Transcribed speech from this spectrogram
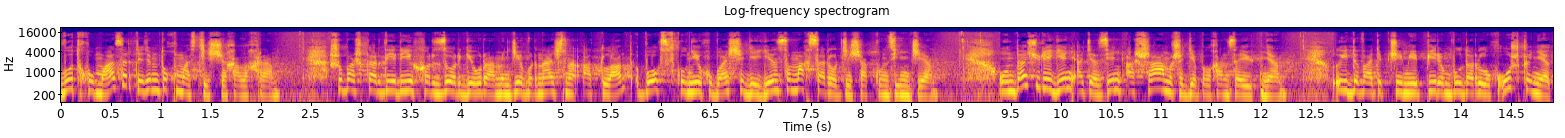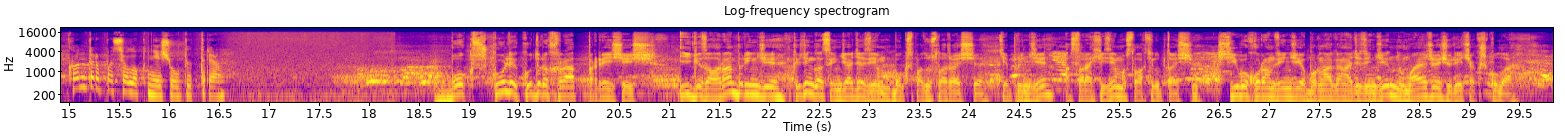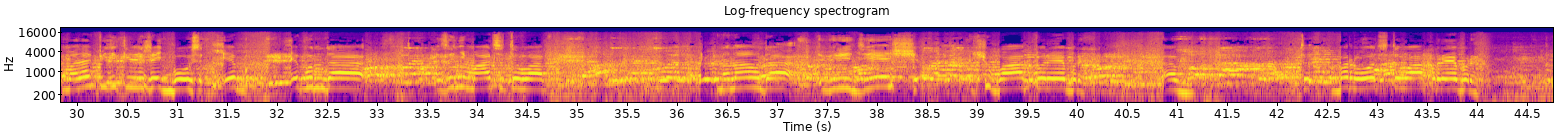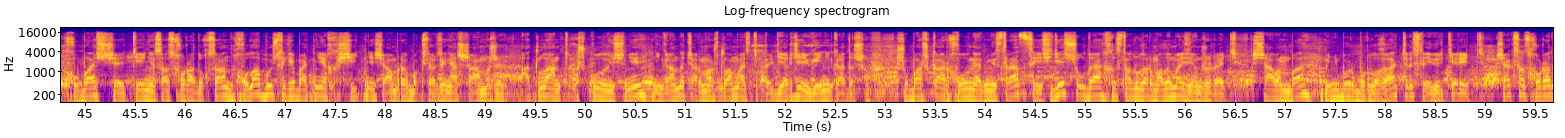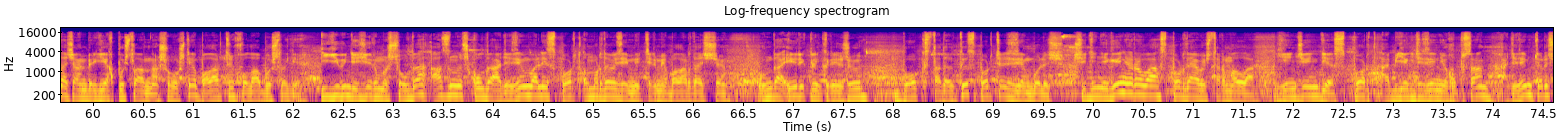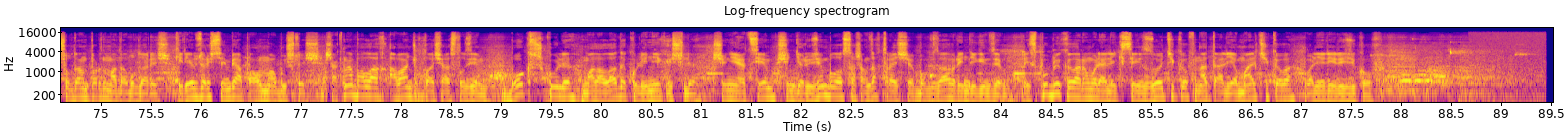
Вот хумазыр тедем тухмас тещі халықра. Шубашкарды рихыр зор геурамынже бірначна Атлант бокс в кулне хубашы деген самақ сарылчы шаққын зинже. Онда жүреген ажазен ашамышы деп бұлған зайытне. Ыйды ватып чеме пирім бұлдарлық ушкане кындыр поселок не жылдытры. Бокс школе кудыр храп прешеш. Иге заларан бірінже, кежен галсен жажазем бокс паду слажаще. Тепринже асларахизем аслахти туптаще. Шивы хурам зенже бурнаган ажазенже нумая же жүречак школа. Мана пидики лежать бокс. Эб бунда заниматься этого. Хубаще тени сас хура духсан, хула бушлыке батнех, щитне шамрах боксерзен ашамыжы. Атлант школын ішіне неганда чармашламас тепелдерже Евгений Кадышев. Шубашкар хулын администрации сидес шулда хыснаду малы мазем жырать. Шаванба минибур бурлыға тірсле вертерет. Шак сас хурада жамбергех бушланна, шуғышне балар тір хула бушлыге. Игивинде жирмыш шулда азыны школда адезем вали спорт омырдавезе мектерме балардашы. Унда ириклі крежу, бокс, тадыты спорт жазем болеш. Шидинегенерова спорт дайвыш тармалла. Енженде спорт объект жезене хупсан, адезем тірі шулдан пырнымада булдарыш. Керев жүрсембе апалма бушлыш. Шакна балах аван жүклаша аслызем. Бокс школе малалада куленек ішлі. Шене атсем, шендерюзем боласа шанзақ трайшы бокза врендегензем. Республикаларым Алексей Зотиков, Наталья Мальчикова, Валерий Резюков.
